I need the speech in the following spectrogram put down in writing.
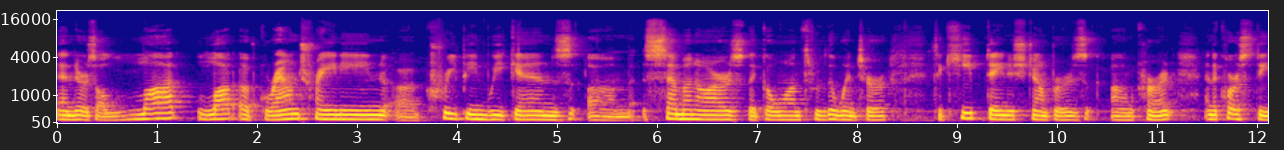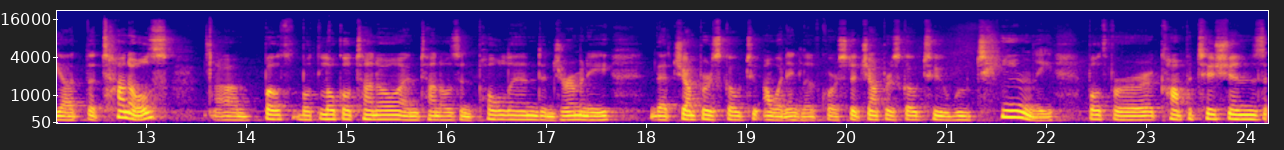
And there's a lot, lot of ground training, uh, creeping weekends, um, seminars that go on through the winter to keep Danish jumpers um, current, and of course the uh, the tunnels, um, both both local tunnel and tunnels in Poland and Germany that jumpers go to. Oh, in England, of course, that jumpers go to routinely, both for competitions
